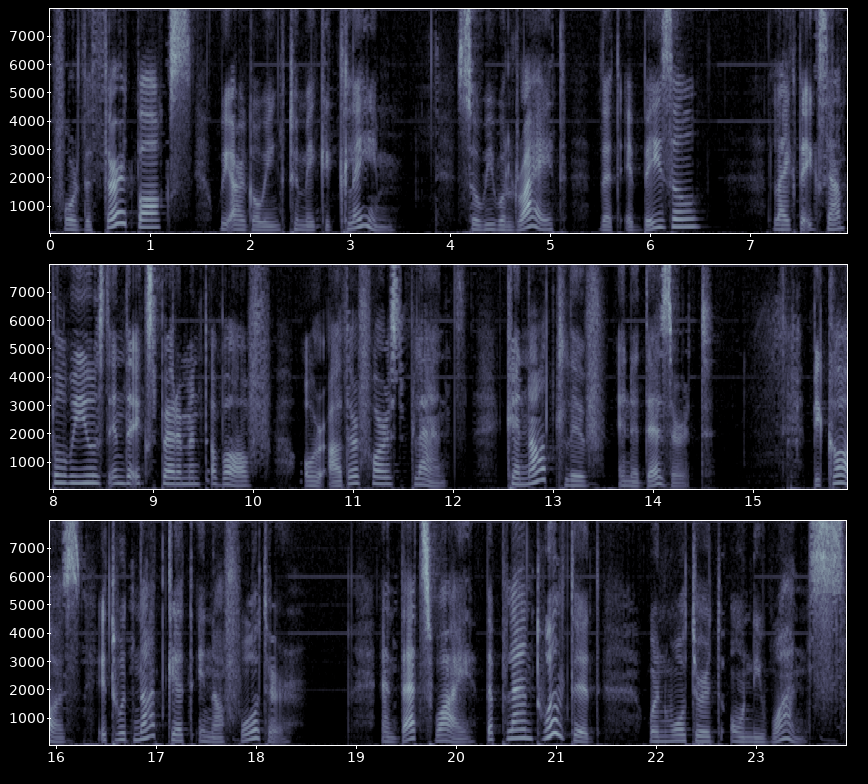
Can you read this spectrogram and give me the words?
For the third box, we are going to make a claim. So we will write that a basil, like the example we used in the experiment above, or other forest plants, cannot live in a desert because it would not get enough water. And that's why the plant wilted when watered only once.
